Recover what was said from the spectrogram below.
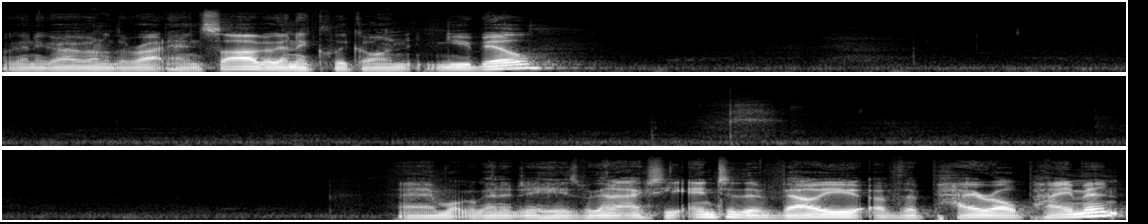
We're going to go on to the right hand side. We're going to click on new bill. And what we're going to do here is we're going to actually enter the value of the payroll payment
